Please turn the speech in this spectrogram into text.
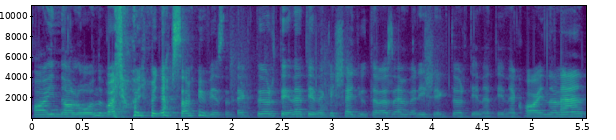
hajnalon, vagy hogy mondjam, a művészetek történetének, és egyúttal az emberiség történetének hajnalán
